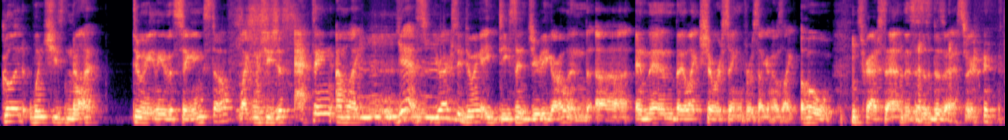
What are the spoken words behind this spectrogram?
good when she's not doing any of the singing stuff. Like when she's just acting, I'm like, yes, you're actually doing a decent Judy Garland. Uh, and then they like show her sing for a second. I was like, oh, scratch that. This is a disaster.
